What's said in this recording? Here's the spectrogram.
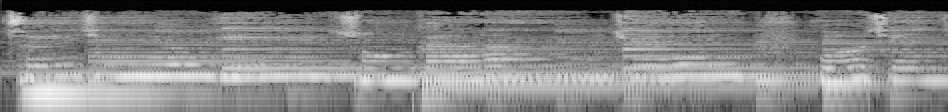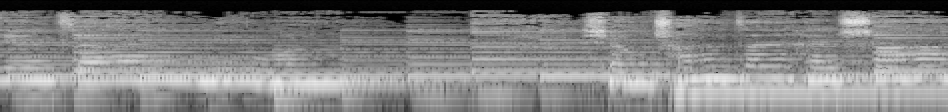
最近有一种感，渐渐在迷惘，像船在海上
